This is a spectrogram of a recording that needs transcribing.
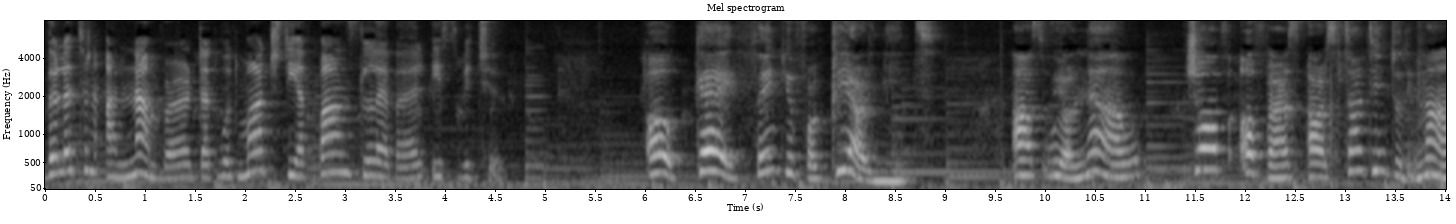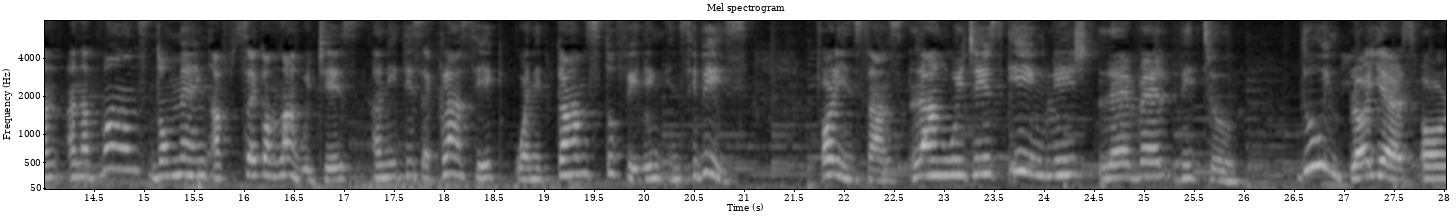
The letter and number that would match the advanced level is B2. Okay, thank you for clearing it. As we all know, job offers are starting to demand an advanced domain of second languages, and it is a classic when it comes to filling in CVs. For instance, languages English level B2. Do employers or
